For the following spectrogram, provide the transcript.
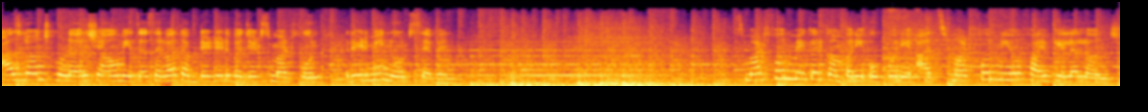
आज लॉन्च होणार शाओमीचा सर्वात updated budget smartphone Redmi Note seven smartphone maker company ओप्पोने आज स्मार्टफोन निओ फाईव्ह केला लॉन्च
